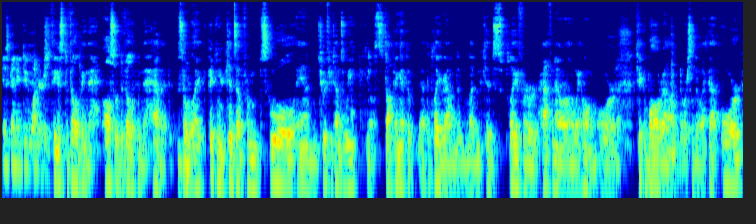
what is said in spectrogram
is going to do wonders. I think it's developing the also developing the habit. Mm-hmm. So like picking your kids up from school and two or three times a week, you know, stopping at the at the playground and letting the kids play for half an hour on the way home, or yeah. kick a ball around, or something like that, or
